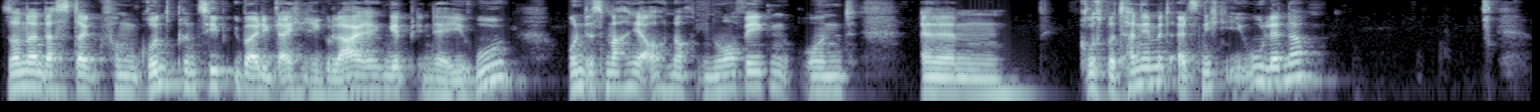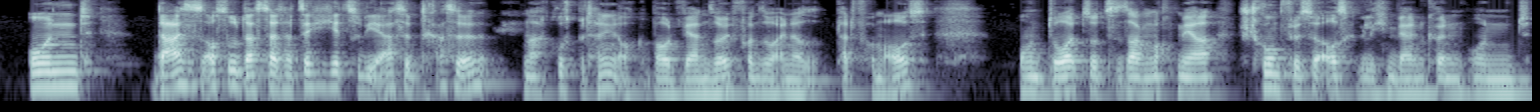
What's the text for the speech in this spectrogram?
sondern dass es da vom Grundprinzip überall die gleichen Regularien gibt in der EU. Und es machen ja auch noch Norwegen und ähm, Großbritannien mit als Nicht-EU-Länder. Und da ist es auch so, dass da tatsächlich jetzt so die erste Trasse nach Großbritannien auch gebaut werden soll von so einer Plattform aus und dort sozusagen noch mehr Stromflüsse ausgeglichen werden können und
